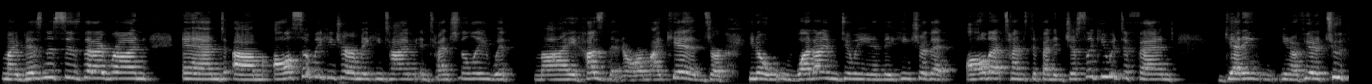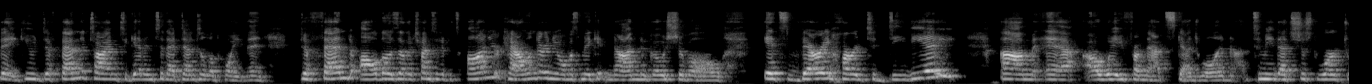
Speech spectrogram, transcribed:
my businesses that I run, and um, also making sure I'm making time intentionally with my husband or my kids or you know what i'm doing and making sure that all that time's defended just like you would defend getting, you know, if you had a toothache, you defend the time to get into that dental appointment, defend all those other times. And if it's on your calendar and you almost make it non negotiable, it's very hard to deviate um, away from that schedule. And to me, that's just worked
